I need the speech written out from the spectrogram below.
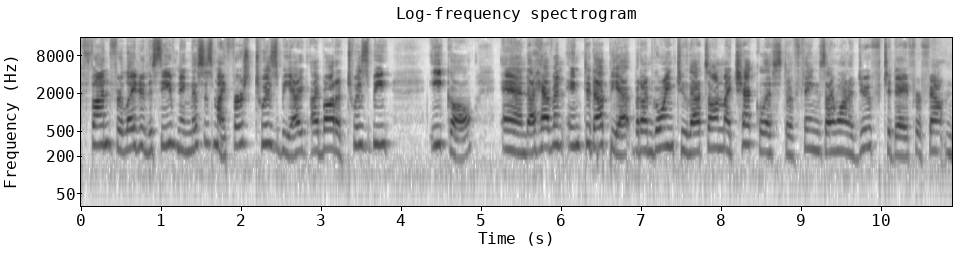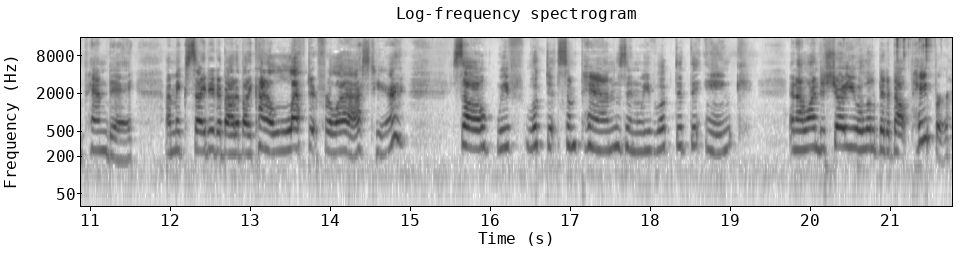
fun for later this evening. This is my first TWSBI. I, I bought a TWSBI Eco, and I haven't inked it up yet, but I'm going to. That's on my checklist of things I want to do today for Fountain Pen Day. I'm excited about it, but I kind of left it for last here. So we've looked at some pens, and we've looked at the ink, and I wanted to show you a little bit about paper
